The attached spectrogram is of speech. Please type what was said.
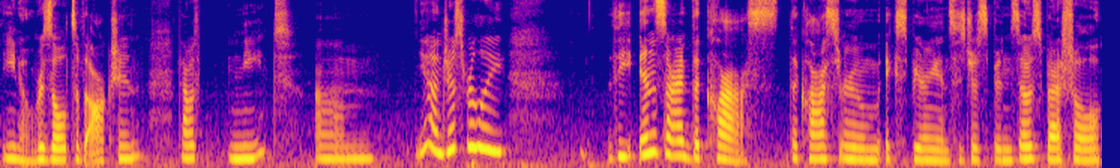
you know results of the auction. That was neat. Um, yeah, and just really the inside the class, the classroom experience has just been so special,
